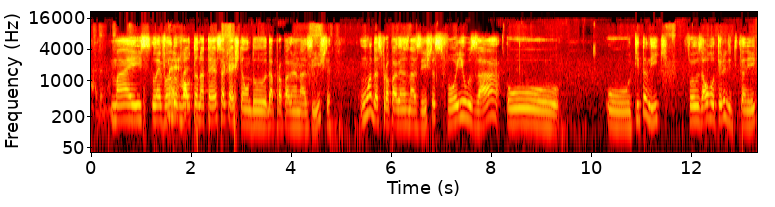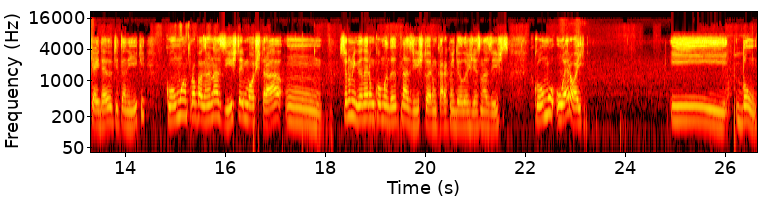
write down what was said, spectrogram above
nada, né? Mas levando, É. voltando até essa questão do, da propaganda nazista, uma das propagandas nazistas foi usar o o Titanic, foi usar o roteiro de Titanic, a ideia do Titanic, como uma propaganda nazista e mostrar um, se eu não me engano, era um comandante nazista, ou era um cara com ideologias nazistas, como o herói. E bom,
